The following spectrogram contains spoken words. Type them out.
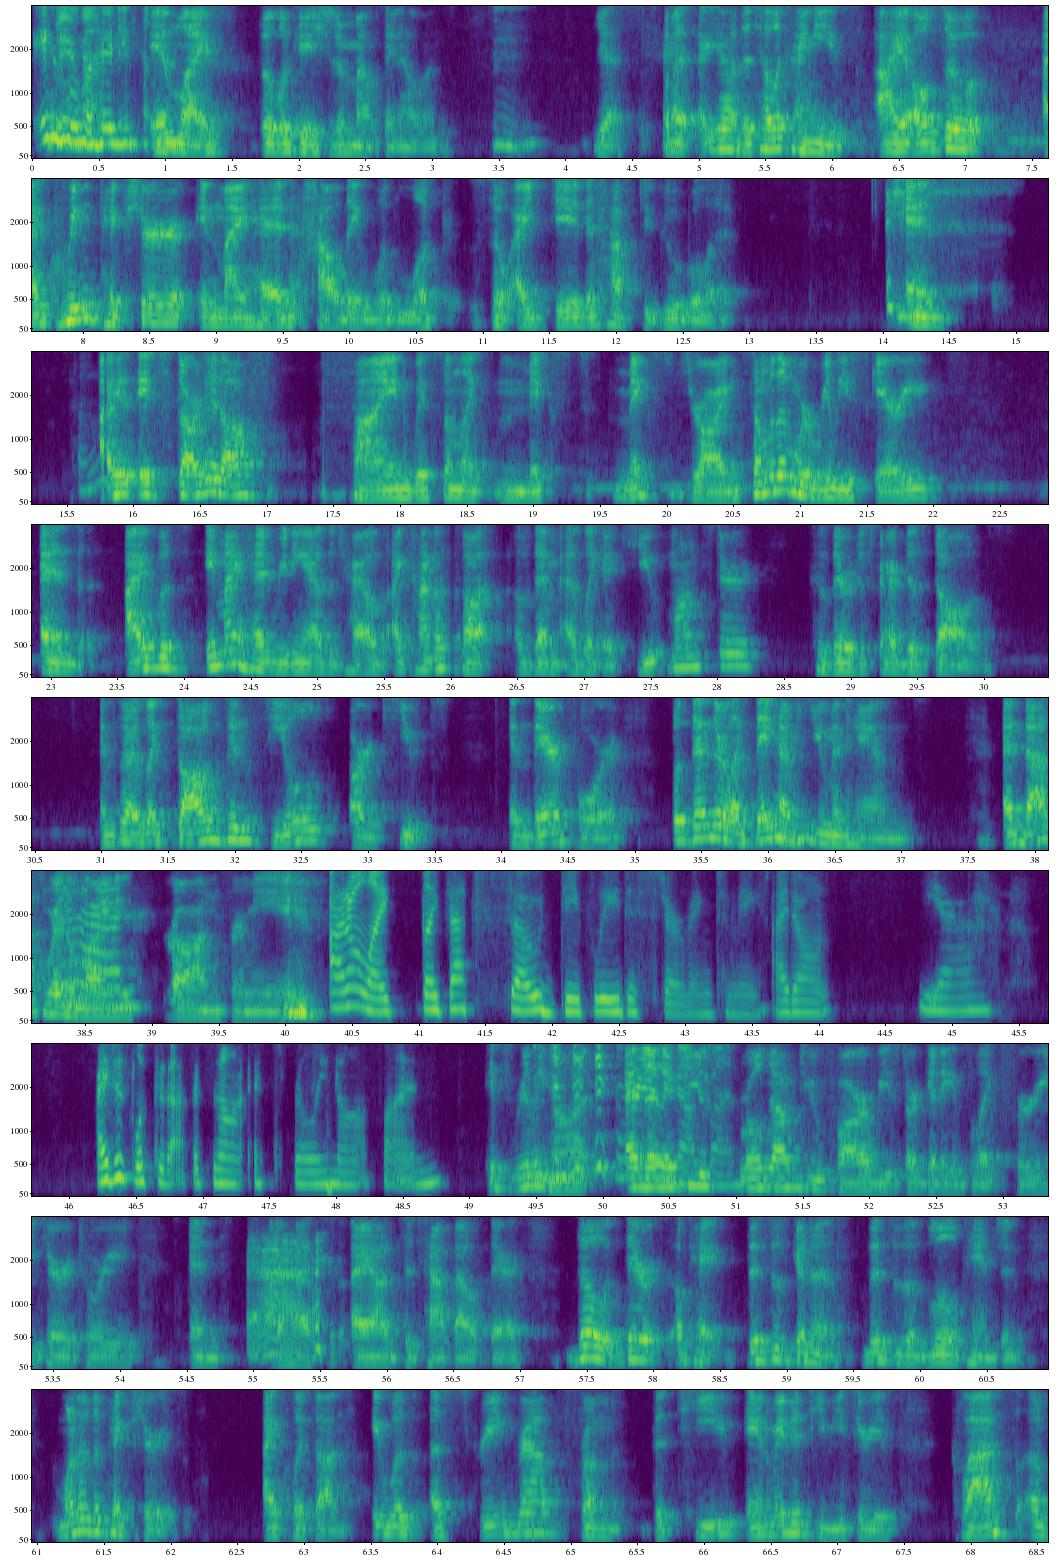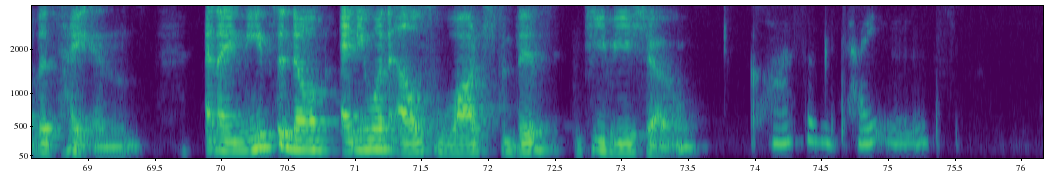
In Where life. In life, the location of Mount St. Helens. Mm. Yes, but uh, yeah, the telekhines. I also I couldn't picture in my head how they would look, so I did have to Google it. And Oh. I it started off fine with some like mixed mixed drawings. Some of them were really scary, and I was in my head reading it as a child. I kind of thought of them as like a cute monster because they're described as dogs, and so I was like, dogs and seals are cute, and therefore, but then they're like they have human hands, and that's where the line is drawn for me. I don't like like that's so deeply disturbing to me. I don't Yeah. I just looked it up. It's not, it's really not fun. It's really not. and then Really if you fun. scroll down too far, we start getting into like furry territory, and I Ah. had to, I had to tap out there. Though there, okay, this is gonna this is a little tangent. One of the pictures I clicked on, it was a screen grab from the T animated TV series Class of the Titans, and I need to know if anyone else watched this TV show. Class of the Titans.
